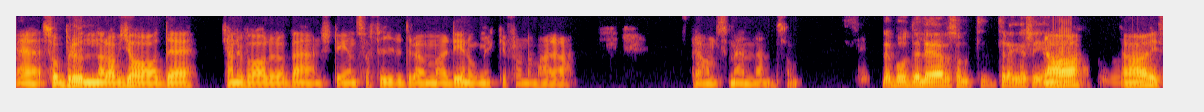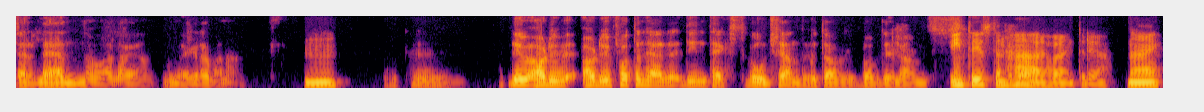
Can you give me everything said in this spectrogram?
Eh, så brunnar av jade, karnevaler av bärnsten, safirdrömmar. Det är nog mycket från de här eh, fransmännen. Som... Det är Baudelaire som tränger sig in. Ja, ja, visst. Verlaine och alla de där grabbarna. Mm. Okej. Du, har, du, har du fått den här, din text godkänd utav Bob Dylans? Inte just den här har jag inte det. Nej.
